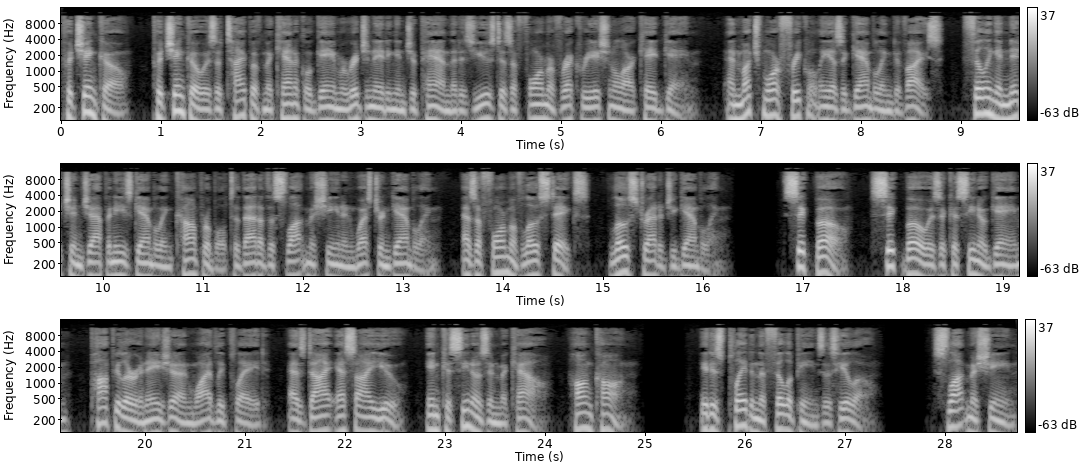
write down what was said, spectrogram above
Pachinko Pachinko is a type of mechanical game originating in Japan that is used as a form of recreational arcade game, and much more frequently as a gambling device, filling a niche in Japanese gambling comparable to that of the slot machine in Western gambling, as a form of low stakes, low strategy gambling. Sic Bo Sic Bo is a casino game, popular in Asia and widely played, as Dai Siu, in casinos in Macau, Hong Kong. It is played in the Philippines as Hilo. Slot machine,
